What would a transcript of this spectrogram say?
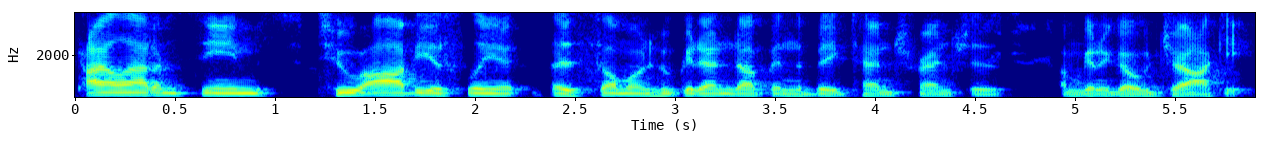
Kyle Adams seems too obviously as someone who could end up in the Big Ten trenches. I'm going to go jockey.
